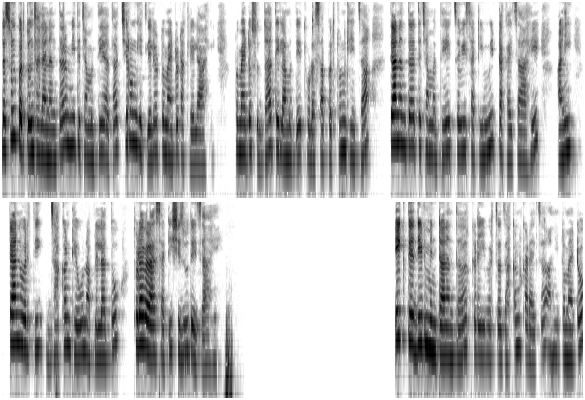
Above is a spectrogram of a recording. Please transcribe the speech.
लसूण परतून झाल्यानंतर मी त्याच्यामध्ये आता चिरून घेतलेलं टोमॅटो टाकलेला आहे. टोमॅटोसुद्धा तेलामध्ये थोडासा परतून घ्यायचा. त्यानंतर त्याच्यामध्ये चवीसाठी मीठ टाकायचं आहे आणि पॅनवरती झाकण ठेवून आपल्याला तो थोड्या वेळासाठी शिजू द्यायचा आहे. एक ते दीड मिनिटानंतर कढईवरचं झाकण काढायचं आणि टोमॅटो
